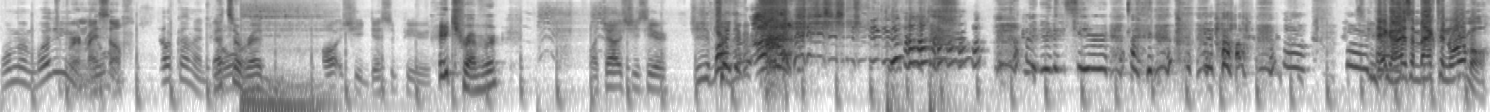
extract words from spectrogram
Woman, what are you Burn doing? myself. Stuck on a door. That's a red. Oh, she disappeared. Hey, Trevor. Watch out, she's here. She's Trevor. Ah! I didn't see her. oh, oh, Hey guys, I'm back to normal.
